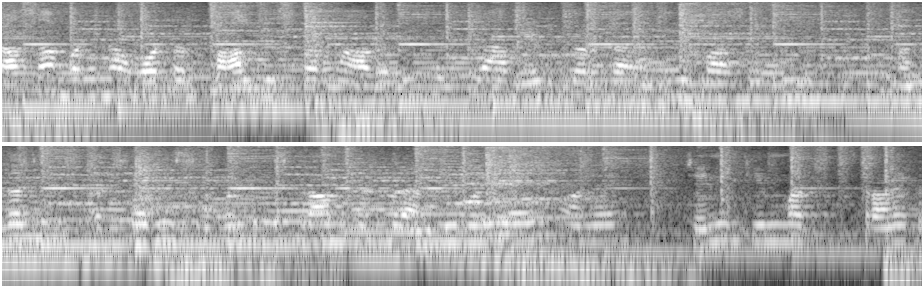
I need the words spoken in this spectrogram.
કાસામણીના હોટલ પાલ વિસ્તારમાં આવેલી છે. ત્યાં રેડ કરતા એમની પાસેથી અંદાજિત અઠ્યાવીસ ઓગણત્રીસ ગ્રામ જેટલું એમડી મળી આવ્યું અને જેની કિંમત ત્રણેક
